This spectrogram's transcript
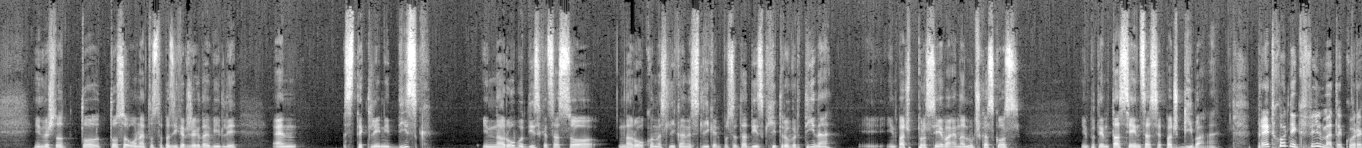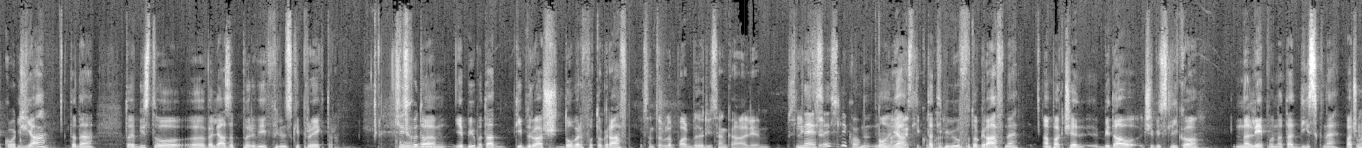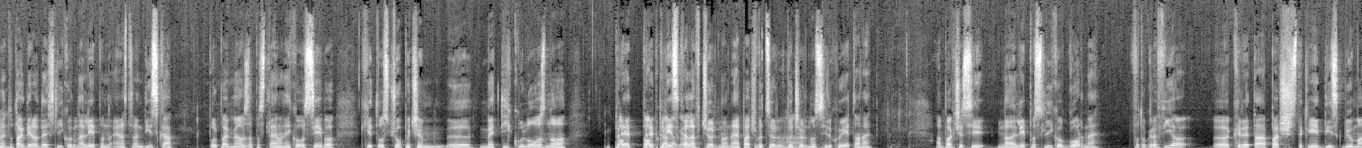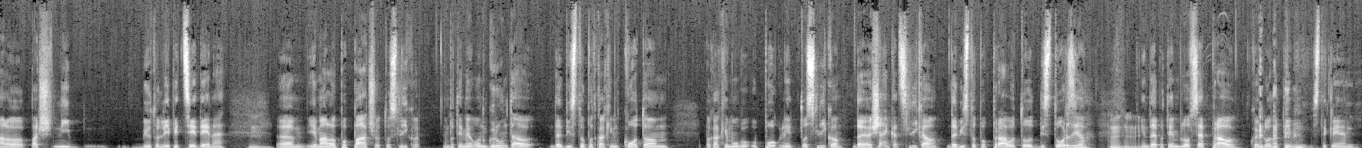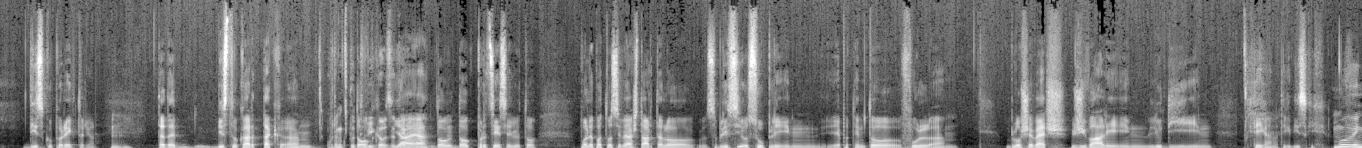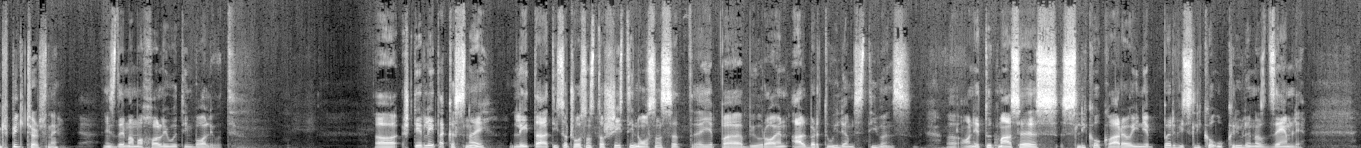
In veš, to, to, to so one, to ste pa zihar že kdaj videli, en stekleni disk in na robu diskeca so na roko naslikane slike, in potem se ta disk hitro vrti ne? in pač proseva ena lučka skozi, in potem ta senca se pač giba. Ne? Predhodnik filma, tako rekoč. Ja, teda, to je v bistvu uh, velja za prvi filmski projektor. Um, je bil pa ta tip drugač dober fotograf. Sem to bila pol bolj risanka ali je slika. Ne, se je sliko. No, A, ja, je slikoval. ta tip je bil fotograf, ne? Ampak če bi, dal, če bi sliko nalepil na ta disk, ne? pač on je to tako delal, da je sliko nalepil na eno stran diska, pol pa je imel zaposleno neko osebo, ki je to s čopičem uh, metikulozno pre, prepleskala v črno, ne? pač v, čr, v črno silhueto. Ne? Ampak če si na lepo sliko gor, ne? fotografijo, uh, ker je ta pač stekleni disk bil malo, pač ni bil to lepi CD, ne? Mhm. um, je malo popačil to sliko. In potem je on gruntal, da je v bistvu pod kakim kotom, pa kak je mogel upogniti to sliko, da je še enkrat slikal, da je v bistvu popravil to distorzijo Mhm. in da je potem bilo vse prav, ko je bilo na tem steklenem disku projektorju. Mhm. Tako da je v bistvu kar tak um, za ja, ja, dolg, dolg proces je bil to. Pole pa to seveda štartalo, so bili vsi osupli in je potem to ful, um, bilo še več živali in ljudi in tega na teh diskih. Moving pictures, ne. In zdaj imamo Hollywood in Bollywood. Uh, štiri leta kasneje, leta 1886, je pa bil rojen Albert William Stevens. Uh, on je tudi malo se s sliko ukvarjal in je prvi slikal ukrivljenost Zemlje.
